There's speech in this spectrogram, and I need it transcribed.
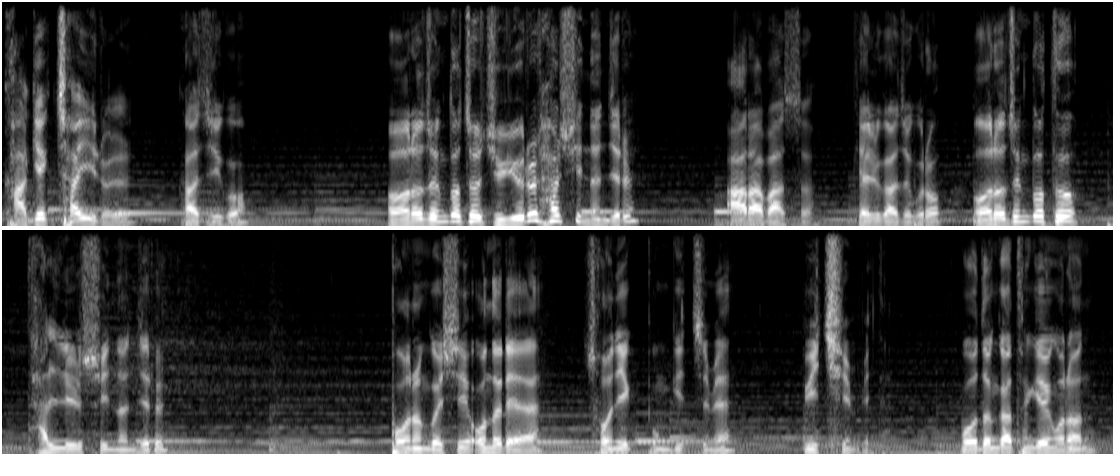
가격 차이를 가지고 어느 정도 더 주유를 할 수 있는지를 알아봐서 결과적으로 어느 정도 더 달릴 수 있는지를 보는 것이 오늘의 손익분기점의 위치입니다. 모던 같은 경우는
